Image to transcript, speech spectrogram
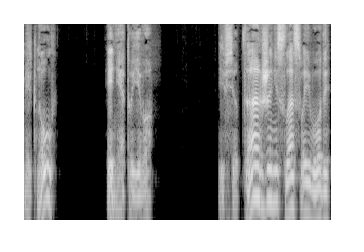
мелькнул — и нету его. И все так же несла свои воды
